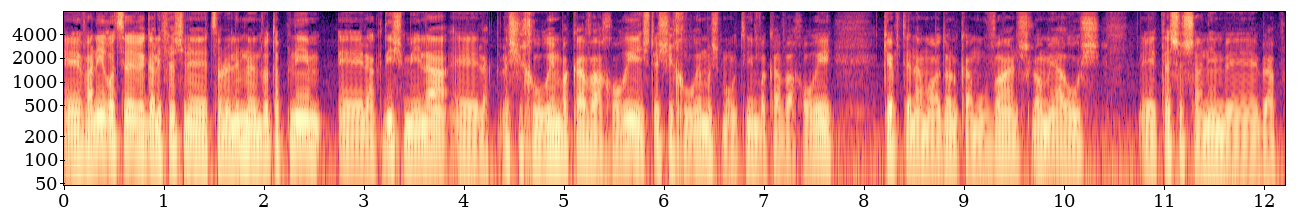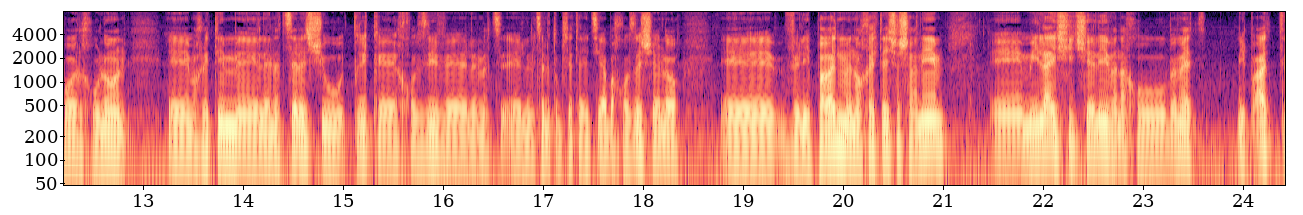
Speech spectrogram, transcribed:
אה, ואני רוצה רגע, לפני שצוללים לעמדות הפנים, אה, להקדיש מילה אה, לשחרורים בקו האחורי, שתי שחרורים משמעותיים בקו האחורי. קפטן המועדון כמובן, שלומי הרוש, אה, תשע שנים בהפועל חולון. אה, מחליטים אה, לנצל איזשהו טריק אה, חוזי ולנצל את אופציית היציאה בחוזה שלו ולהיפרד ממנו אחרי תשע שנים. מילה אישית שלי, ואנחנו באמת, מפאת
